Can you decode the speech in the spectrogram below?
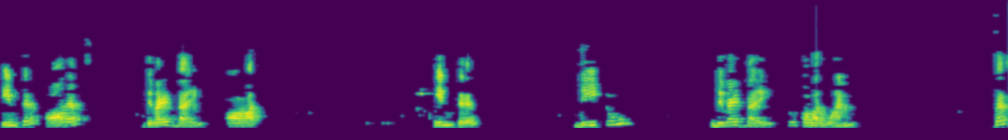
into RF divided by R into D2 divided by 2 power 1 plus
